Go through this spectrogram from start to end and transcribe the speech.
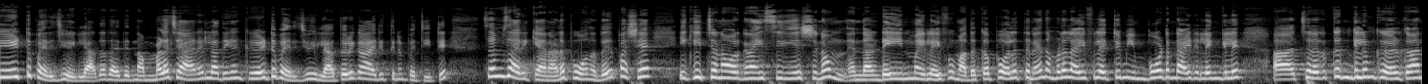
കേട്ട് പരിചയമില്ല. അതായത് നമ്മളെ ചാനലിൽ അധികം കേട്ട് പരിചയമില്ലാത്തൊരു കാര്യത്തിനെ പറ്റിയിട്ട് സംസാരിക്കാനാണ് പോകുന്നത്. പക്ഷേ ഈ കിച്ചൺ ഓർഗനൈസേഷനും എന്താണ് ഡേ ഇൻ മൈ ലൈഫും അതൊക്കെ പോലെ തന്നെ നമ്മുടെ ലൈഫിൽ ഏറ്റവും ഇമ്പോർട്ടന്റ് ആയിട്ടില്ലെങ്കിൽ ചിലർക്കെങ്കിലും കേൾക്കാൻ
